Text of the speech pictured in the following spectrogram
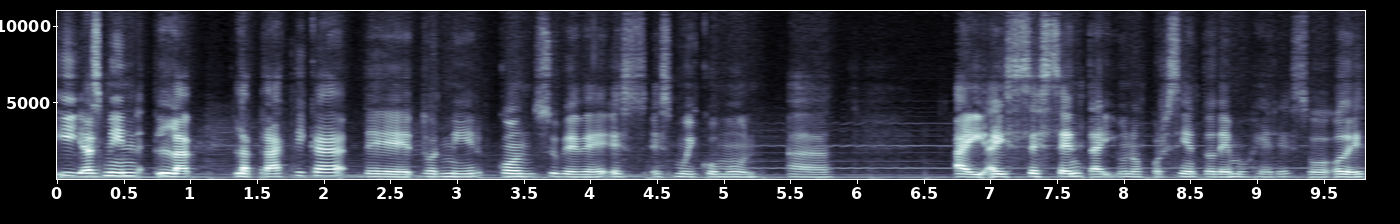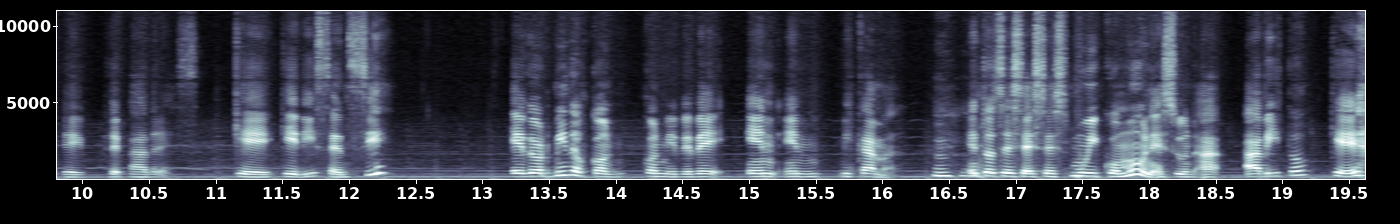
y Yasmin, la la práctica de dormir con su bebé es, muy común. Ah, hay, hay 61% de mujeres o, de, padres que, dicen, sí, he dormido con, con mi bebé en, mi cama. Entonces, eso es muy común, es un hábito que,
